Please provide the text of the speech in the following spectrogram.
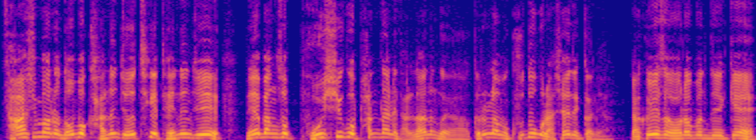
40만 원 넘어가는지 어떻게 되는지 내 방송 보시고 판단해 달라는 거야. 그러려면 구독을 하셔야 될 거 아니야. 자, 그래서 여러분들께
